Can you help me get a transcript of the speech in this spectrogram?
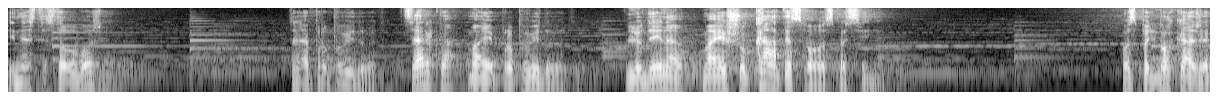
і нести Слово Боже. Треба проповідувати. Церква має проповідувати. Людина має шукати свого спасіння. Господь Бог каже:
